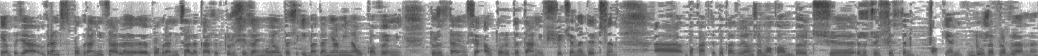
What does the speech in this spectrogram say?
ja bym powiedziała wręcz z pogranicza, le, pogranicza lekarzy, którzy się zajmują też i badaniami naukowymi, którzy stają się autorytetami w świecie medycznym. A, bo karty pokazują, że mogą być e, rzeczywiście z tym okiem duże problemy.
